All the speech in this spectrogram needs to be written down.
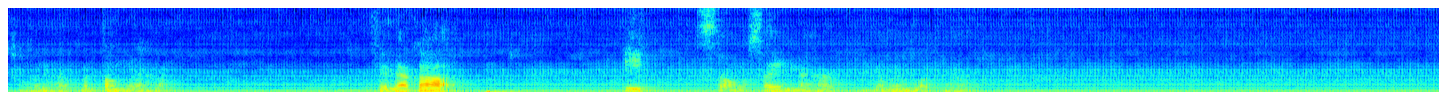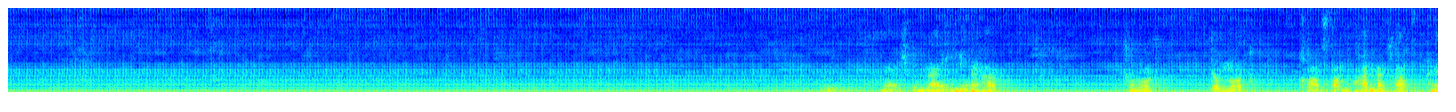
ใช่ไหมครับ มัน ตรงอยู่แล้วครับ เสร็จแล้วก็อีกสองเส้นนะครับยังไม่หมดนะครับในชุดในนี้นะครับกำหนดกำหนดความสัมพันธ์นะครับ ให้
